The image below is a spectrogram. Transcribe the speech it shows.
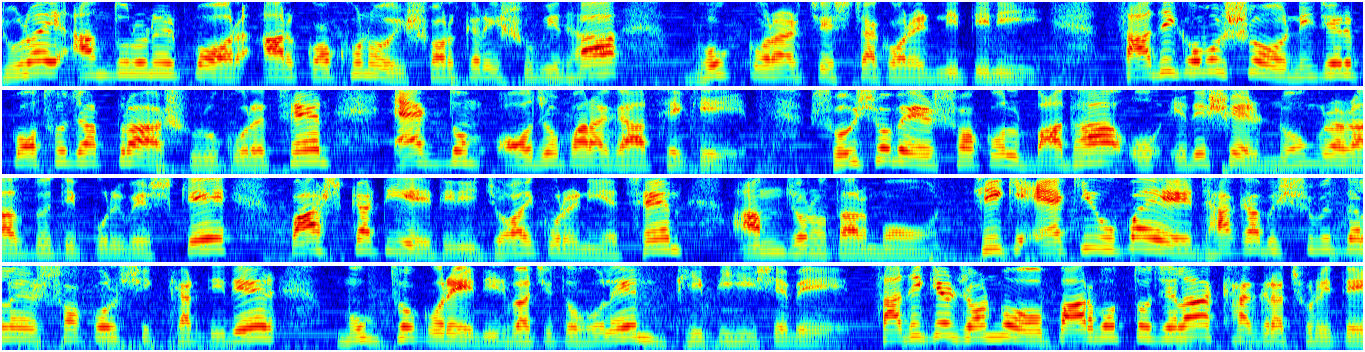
জুলাই আন্দোলনের পর আর কখনোই সরকারি সুবিধা ভোগ করার চেষ্টা করেননি তিনি। সাদিক অবশ্য নিজের পথযাত্রা শুরু করেছেন একদম অজপাড়া গা থেকে। শৈশবের সকল বাধা ও এদেশের নোংরা রাজনৈতিক পরিবেশকে পাশ কাটিয়ে তিনি জয় করে নিয়েছেন আমজনতার মন। ঠিক একই উপায়ে ঢাকা বিশ্ববিদ্যালয়ের সকল শিক্ষার্থীদের মুগ্ধ করে নির্বাচিত হলেন ভিপি হিসেবে। সাদিকের জন্ম পার্বত্য জেলা খাগড়াছড়িতে।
